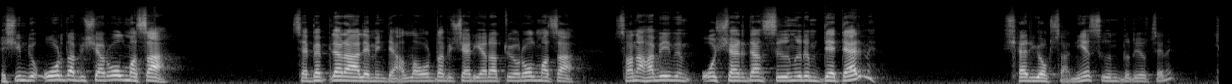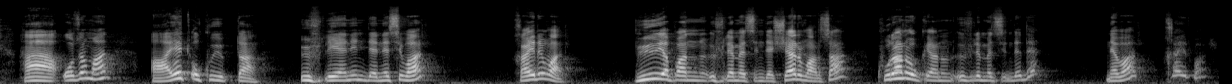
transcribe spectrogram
E şimdi orada bir şer olmasa, sebepler aleminde Allah orada bir şer yaratıyor olmasa, sana Habibim o şerden sığınırım de der mi? Şer yoksa. Niye sığındırıyor seni? Ha o zaman ayet okuyup da üfleyenin de nesi var? Hayrı var. Büyü yapanın üflemesinde şer varsa Kur'an okuyanın üflemesinde de ne var? Hayır var.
